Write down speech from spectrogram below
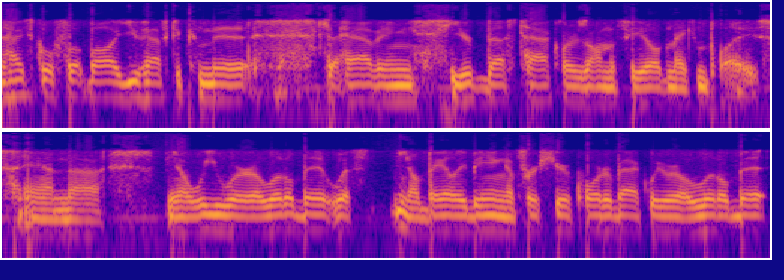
high school football, you have to commit to having your best tacklers on the field making plays, and uh, you know, we were a little bit with, you know, Bailey being a first year quarterback, we were a little bit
